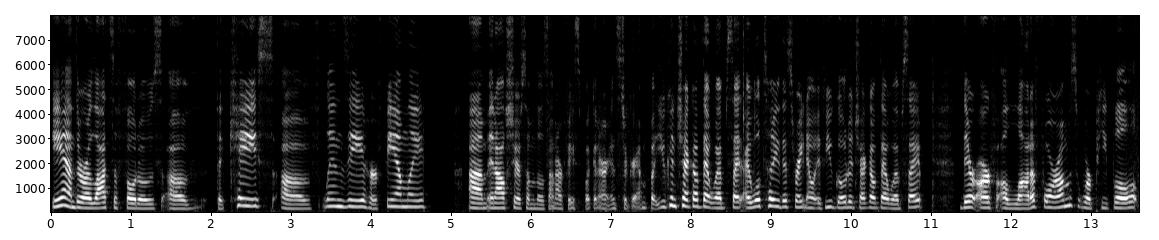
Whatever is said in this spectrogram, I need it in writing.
And there are lots of photos of the case, of Lindsay, her family. Um, and I'll share some of those on our Facebook and our Instagram. But you can check out that website. I will tell you this right now if you go to check out that website, there are a lot of forums where people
